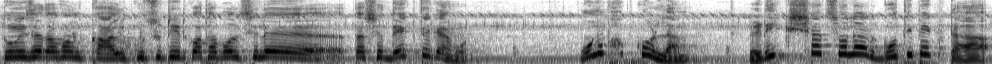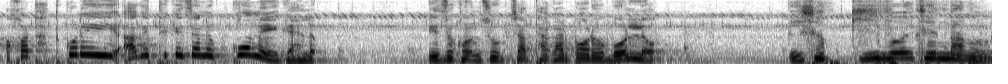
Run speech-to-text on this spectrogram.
তুমি যে তখন কালকুচুটির কথা বলছিলে তা সে দেখতে কেমন? অনুভব করলাম রিক্সা চলার গতিবেগটা হঠাৎ করেই আগের থেকে যেন কমে গেল। কিছুক্ষণ চুপচাপ থাকার পরও বলল এসব কি বলছেন বাবু?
